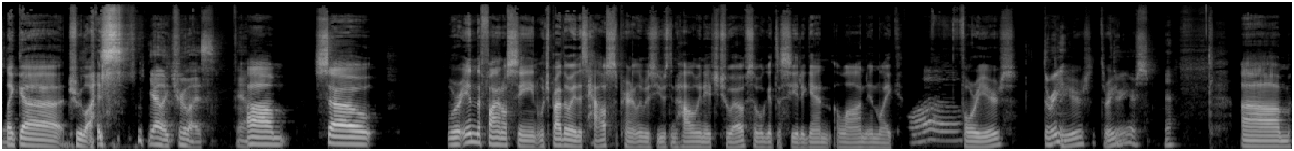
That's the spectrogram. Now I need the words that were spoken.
Like, uh, True Lies. yeah, like True Lies. Yeah. um, so we're in the final scene, which by the way, this house apparently was used in Halloween H two O, so we'll get to see it again, Alon, in like Whoa. four years, three. two years, three, Three years. Yeah. Um,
